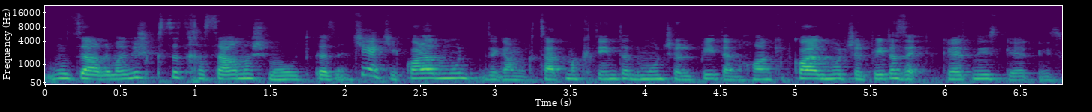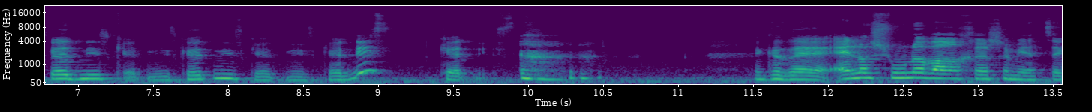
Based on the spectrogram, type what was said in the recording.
מוזר, זה מרגיש קצת חסר משמעות כזה. כן, כי כל הדמות, זה גם קצת מקטין את הדמות של פיתה, נכון? כי כל הדמות של פיתה זה קטניס, קטניס, קטניס, קטניס, קטניס, קטניס, קטניס, קטניס. זה כזה, אין לו שום דבר אחר שמייצג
